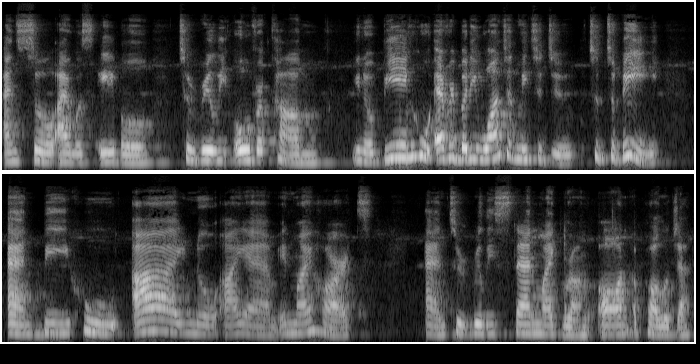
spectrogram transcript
And so i was able to really overcome you know being who everybody wanted me to do to, to be and be who i know i am in my heart and to really stand my ground on apologet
